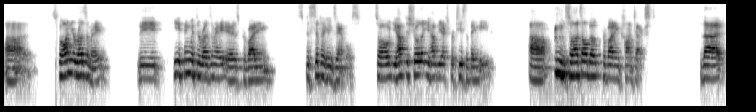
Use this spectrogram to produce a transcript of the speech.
you. Uh, so on your resume, the key thing with your resume is providing specific examples. So you have to show that you have the expertise that they need. Um, so that's all about providing context. That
